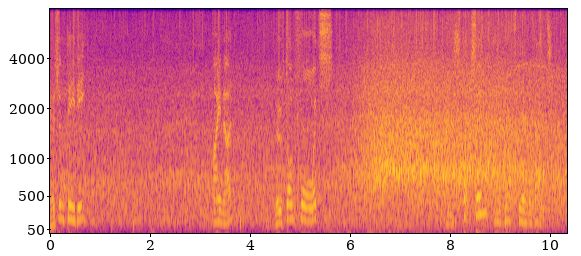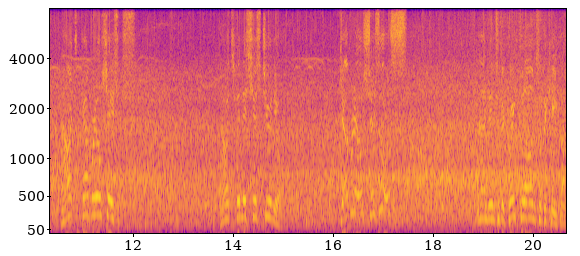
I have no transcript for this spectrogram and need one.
Here's Ndidi. Aina. Moved on forwards steps in, and that's the end of that. Now it's Gabriel Jesus. Now it's Vinicius Junior. Gabriel Jesus! And into the grateful arms of the keeper.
